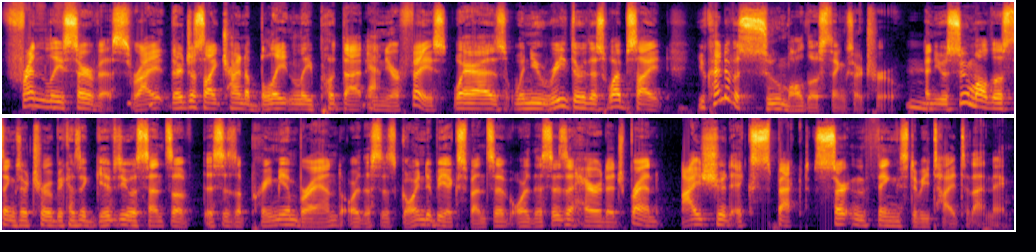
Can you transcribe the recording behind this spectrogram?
friendly service, right? They're just like trying to blatantly put that in your face. Whereas when you read through this website, you kind of assume all those things are true. Mm. And you assume all those things are true because it gives you a sense of this is a premium brand or this is going to be expensive or this is a heritage brand. I should expect certain things to be tied to that name.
